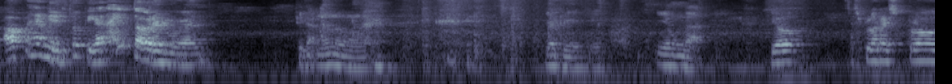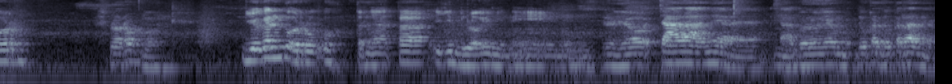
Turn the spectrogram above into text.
apa yang ditutupi kan aib tau uripmu kan. tidak ngono. Ya beda. Yo enggak. Yo explore explore. Explore apa? Dia kan kok ru, oh ternyata iki ndelok ini nih. Yo caranya ya. Sak golongnya tuker-tukeran ya.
